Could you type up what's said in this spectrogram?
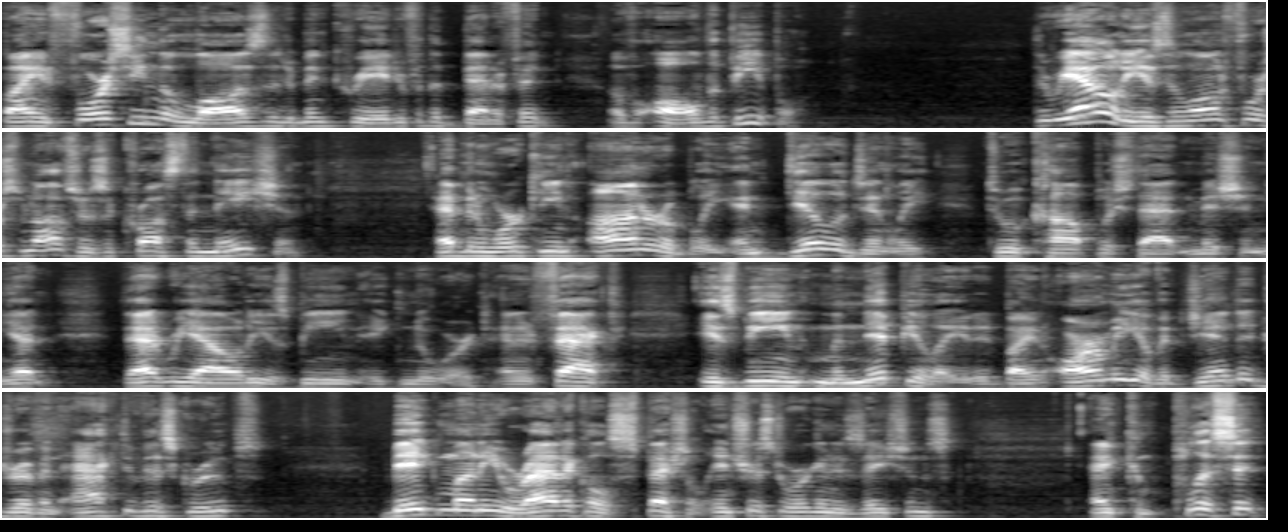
by enforcing the laws that have been created for the benefit of all the people. The reality is that law enforcement officers across the nation have been working honorably and diligently to accomplish that mission, yet that reality is being ignored, and in fact, is being manipulated by an army of agenda driven activist groups, big money radical special interest organizations, and complicit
